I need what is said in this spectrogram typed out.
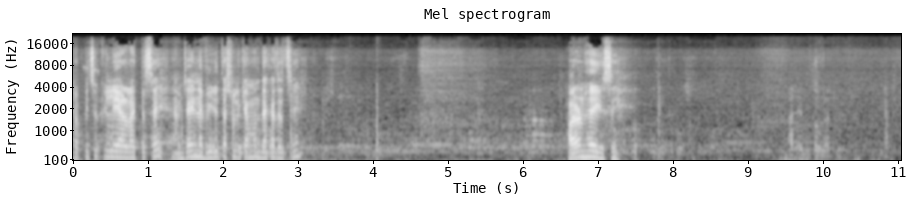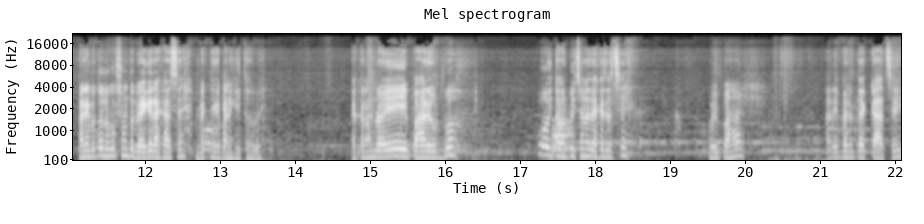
সবকিছু ক্লিয়ার লাগতেছে। আমি জানি না ভিডিওতে আসলে কেমন দেখা যাচ্ছে। হয়রান হয়ে গেছে। পানির বোতল খুব সুন্দর ব্যাগে রাখা আছে। ব্যাগ থেকে পানি খেতে হবে। এখন আমরা এই পাহাড়ে উঠব। ওই তো আমার পিছনে দেখা যাচ্ছে। ওই পাহাড়। আর পাশে তো একটা আছেই।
